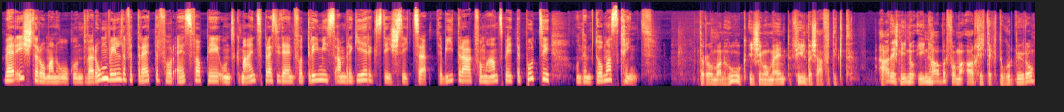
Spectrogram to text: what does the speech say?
Wer ist der Roman Hug und warum will der Vertreter von SVP und Gemeindepräsident von Trimis am Regierungstisch sitzen? Der Beitrag von Hans-Peter Putzi und dem Thomas Kind. Der Roman Hug ist im Moment viel beschäftigt. Er ist nicht nur Inhaber vom Architekturbüro,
